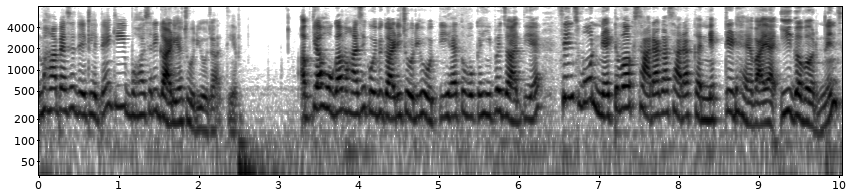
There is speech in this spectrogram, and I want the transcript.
वहाँ पे ऐसे देख लेते हैं कि बहुत सारी गाड़ियाँ चोरी हो जाती हैं। अब क्या होगा वहाँ से कोई भी गाड़ी चोरी होती है तो वो कहीं पे जाती है। सिंस वो नेटवर्क सारा का सारा कनेक्टेड है वाया ई गवर्नेंस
